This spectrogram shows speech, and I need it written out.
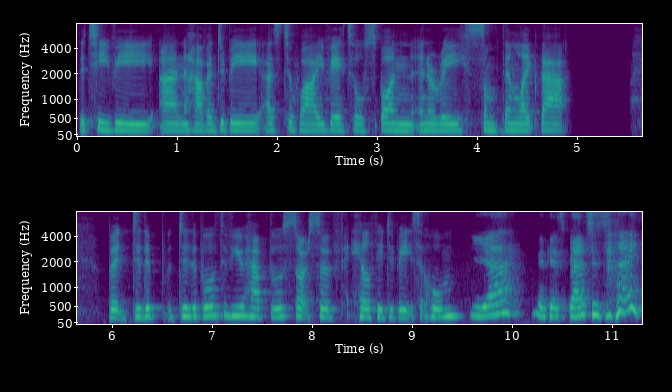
the TV and have a debate as to why Vettel spun in a race, something like that. But do the do the both of you have those sorts of healthy debates at home? Yeah, I think it's fair to say.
